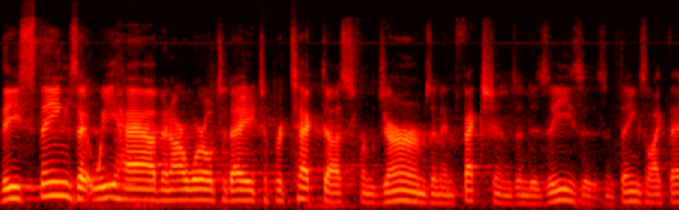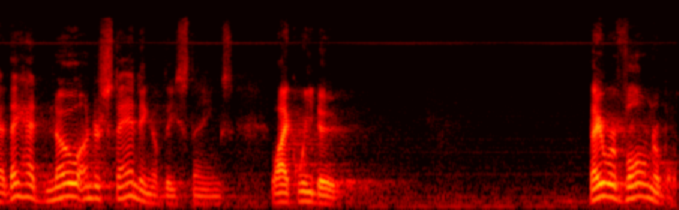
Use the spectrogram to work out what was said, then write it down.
these things that we have in our world today to protect us from germs and infections and diseases and things like that. They had no understanding of these things like we do. They were vulnerable,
